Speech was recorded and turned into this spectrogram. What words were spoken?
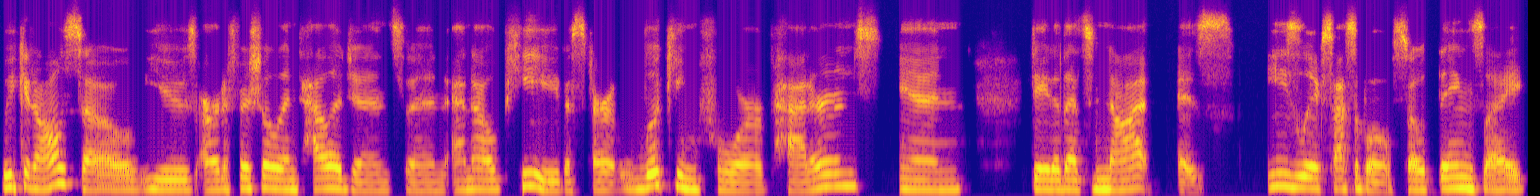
We can also use artificial intelligence and NLP to start looking for patterns in data that's not as easily accessible. So things like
